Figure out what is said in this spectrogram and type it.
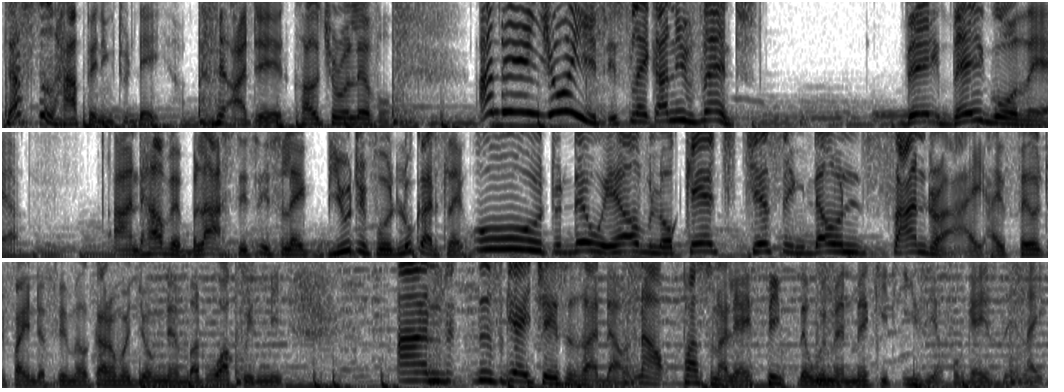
that's still happening today at a cultural level, and they enjoy it. It's like an event. They they go there and have a blast. It's, it's like beautiful. Look at it, it's like, oh, today we have Lokech chasing down Sandra. I, I failed to find a female Karamojong name, but work with me. And this guy chases her down. Now, personally, I think the women make it easier for guys they like.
